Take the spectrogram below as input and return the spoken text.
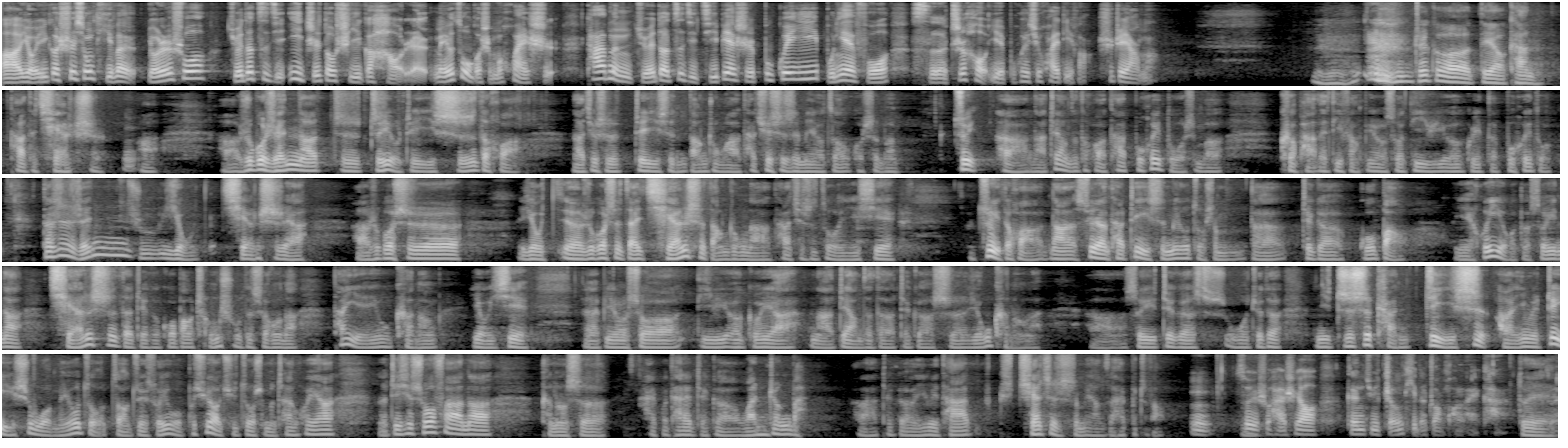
啊，有一个师兄提问，有人说觉得自己一直都是一个好人，没有做过什么坏事。他们觉得自己即便是不皈依、不念佛，死了之后也不会去坏地方，是这样吗？嗯，这个得要看他的前世啊啊！如果人呢只只有这一时的话，那就是这一生当中啊，他确实是没有造过什么罪啊。那这样子的话，他不会躲什么可怕的地方，比如说地狱恶鬼的不会多。但是人如有前世呀啊，如果是有呃，如果是在前世当中呢，他就是做一些。罪的话，那虽然他这一世没有做什么的，这个国宝也会有的。所以呢，前世的这个国宝成熟的时候呢，他也有可能有一些，呃，比如说地狱恶鬼啊，那这样子的这个是有可能的啊。所以这个是我觉得你只是看这一世啊，因为这一世我没有做造罪，所以我不需要去做什么忏悔啊。那这些说法呢，可能是还不太这个完整吧。啊，这个因为他前世是什么样子还不知道，嗯，所以说还是要根据整体的状况来看，对。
